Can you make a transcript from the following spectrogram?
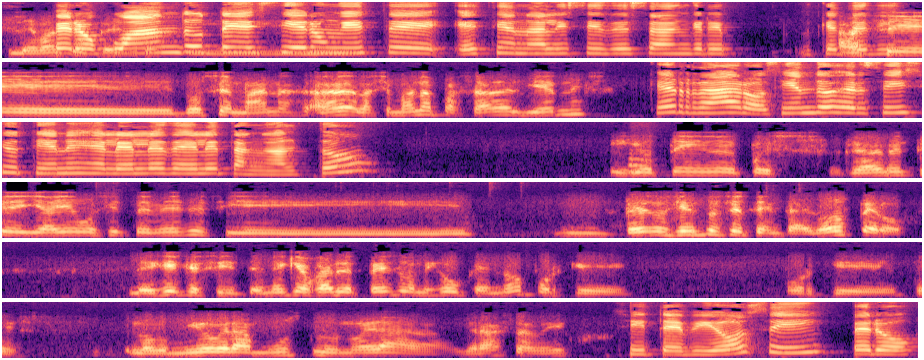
Pero ¿cuándo te hicieron este este análisis de sangre que te di? Hace dos semanas, ah, la semana pasada, el viernes, Qué raro, haciendo ejercicio tienes el LDL tan alto. y yo tengo, pues realmente ya llevo siete meses y peso 172, pero le dije que si tenía que bajar de peso, me dijo que no, porque, porque pues lo mío era músculo, no era grasa, me dijo. Si te vio, sí, pero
